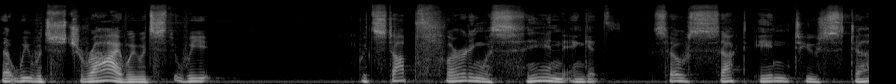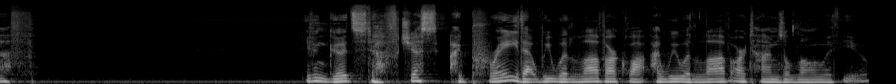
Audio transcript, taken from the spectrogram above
That we would strive, we would, we, we'd stop flirting with sin and get so sucked into stuff even good stuff. Just I pray that we would love our uh, we would love our times alone with you.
